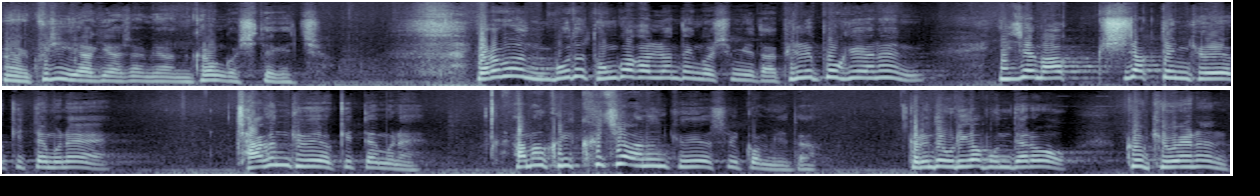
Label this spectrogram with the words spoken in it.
네, 굳이 이야기하자면 그런 것이 되겠죠. 여러분, 모두 돈과 관련된 것입니다. 빌립보 교회는 이제 막 시작된 교회였기 때문에, 작은 교회였기 때문에, 아마 그리 크지 않은 교회였을 겁니다. 그런데 우리가 본 대로 그 교회는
